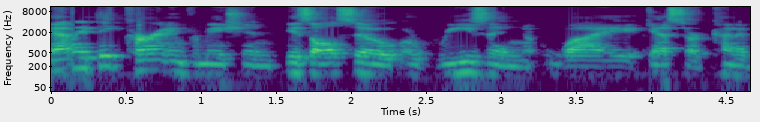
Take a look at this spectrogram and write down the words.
Yeah, and I think current information is also a reason why guests are kind of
